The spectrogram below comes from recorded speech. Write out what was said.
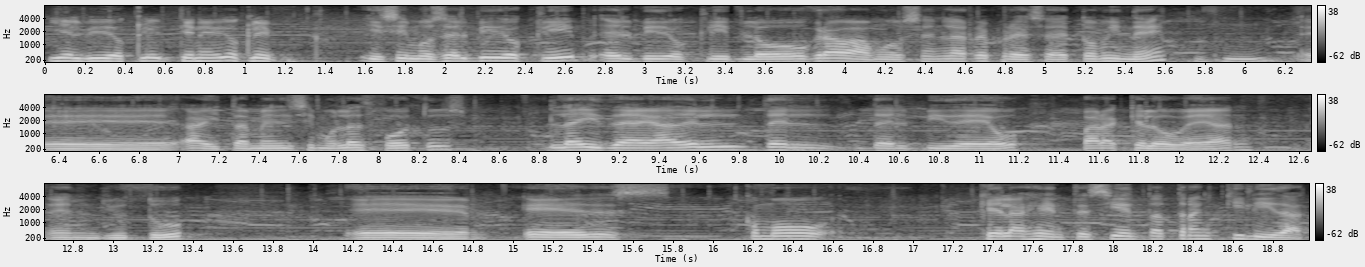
¿Y el videoclip? ¿Tiene videoclip? Hicimos el videoclip, el videoclip lo grabamos en la represa de Tominé, Eh, ahí también hicimos las fotos. La idea del, del, del video, para que lo vean en YouTube, eh, es como que la gente sienta tranquilidad.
